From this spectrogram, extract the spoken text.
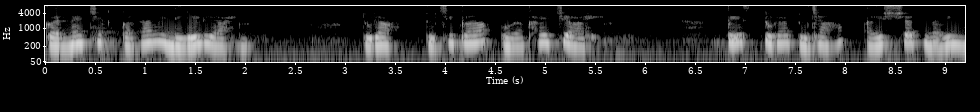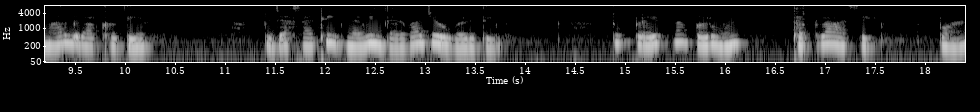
करण्याची कला मी दिलेली आहे. तुला तुझी कला ओळखायची आहे. तेच तुला तुझ्या आयुष्यात नवीन मार्ग दाखवतील तुझ्यासाठी नवीन दरवाजे उघडतील तू प्रयत्न करून थकला असेल पण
